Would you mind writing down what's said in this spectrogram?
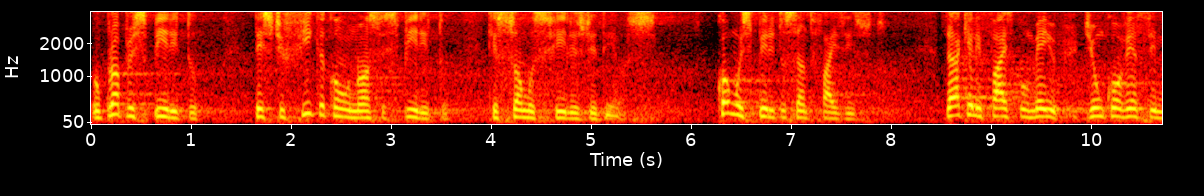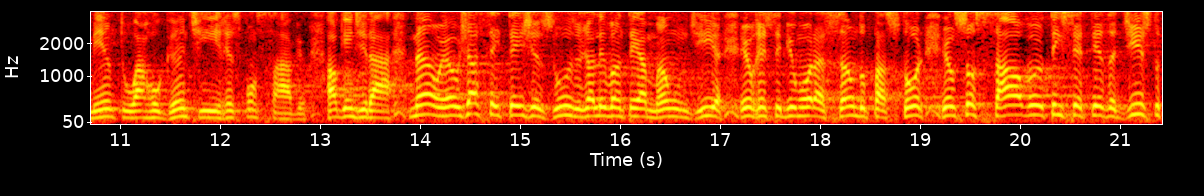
O próprio Espírito testifica com o nosso espírito que somos filhos de Deus. Como o Espírito Santo faz isto? Será que ele faz por meio de um convencimento arrogante e irresponsável? Alguém dirá: Não, eu já aceitei Jesus, eu já levantei a mão um dia, eu recebi uma oração do pastor, eu sou salvo, eu tenho certeza disto,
